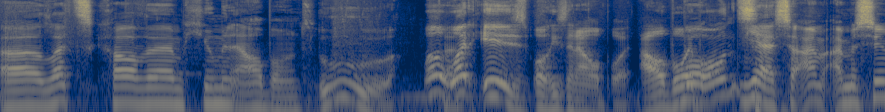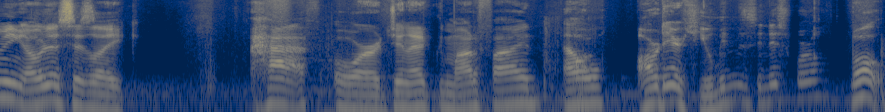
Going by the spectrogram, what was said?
Uh, let's call them human owl bones. Ooh. Well, what is? Well, he's an owl boy. Owl boy Well, bones? Yeah, so I'm I'm assuming Otus is like half or genetically modified owl. Are there humans in this world? Well,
